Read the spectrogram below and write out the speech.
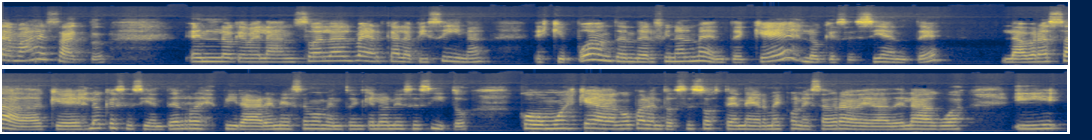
además, exacto, en lo que me lanzó a la alberca, a la piscina, es que puedo entender finalmente qué es lo que se siente la abrazada, qué es lo que se siente respirar en ese momento en que lo necesito, cómo es que hago para entonces sostenerme con esa gravedad del agua y,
